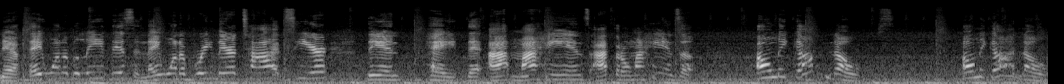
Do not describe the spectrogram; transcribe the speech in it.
Now, if they want to believe this and they want to bring their tithes here, then hey, that I my hands, I throw my hands up. Only God knows. Only God knows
